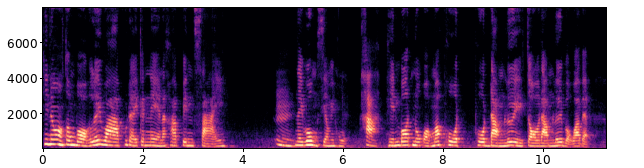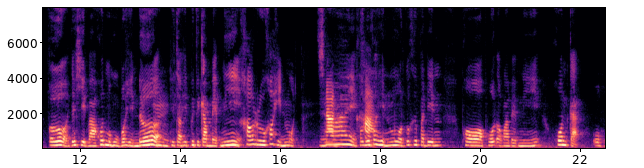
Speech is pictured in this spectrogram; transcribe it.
พี่น้องต้องบอกเลยว่าผู้ใดกันแน่นะคะ เป็นสายอืมในวงเซียวมีหกค่ะ เห็นบอสนกออกมาโพดโพดดำเลย จอดำเลยบอกว่าแบบ เออจะคิดว่าโคตรโมโหบ่เห็นเด้ออม ที่เจ้าเห็นพฤติกรรมแบบนี้ เขารู้เขาเห็นหมดใชนั่น่เขารู้ค่ะ ก็เห็นหมดก็คือประเด็นพอโพสต์ออกมาแบบนี้คนกะโอ้โห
